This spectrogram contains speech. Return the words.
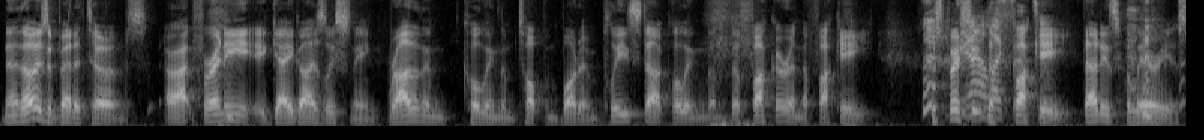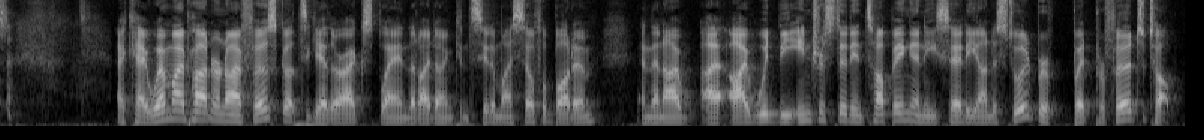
Now those are better terms. All right, for any gay guys listening, rather than calling them top and bottom, please start calling them the fucker and the fucky, especially Yeah, the like that fucky. that is hilarious. Okay, when my partner and I first got together, I explained that I don't consider myself a bottom, and then I, I, I would be interested in topping, and he said he understood, but preferred to top.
